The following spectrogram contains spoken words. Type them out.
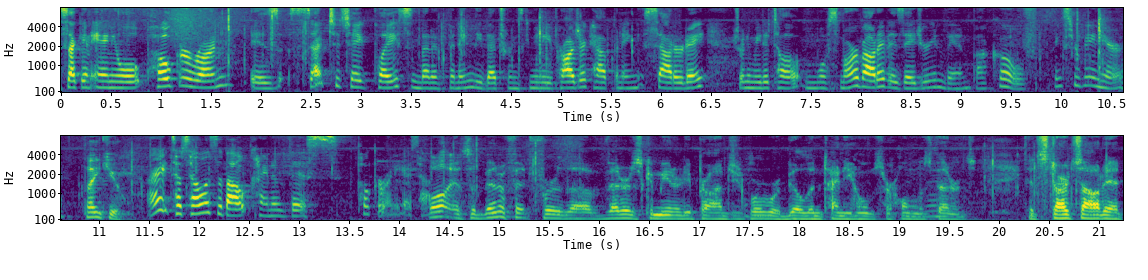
The second annual poker run is set to take place and benefiting the Veterans Community Project happening Saturday. Joining me to tell us more about it is Adrian Van Bakove. Thanks for being here. Thank you. All right, so tell us about kind of this poker run you guys have. Well, it's a benefit for the Veterans Community Project where we're building tiny homes for homeless veterans. It starts out at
